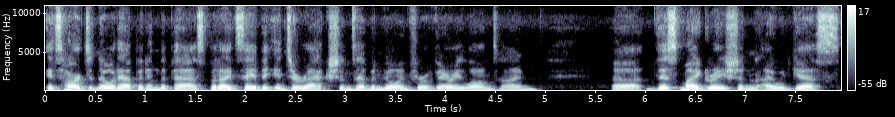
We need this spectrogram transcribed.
it's hard to know what happened in the past, but I'd say the interactions have been going for a very long time. Uh, this migration, I would guess,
